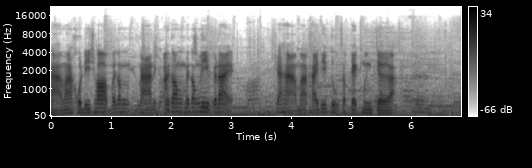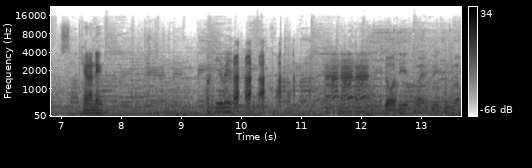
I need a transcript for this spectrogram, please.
หามาคนที่ชอบไม่ต้องนานไม่ต้องไม่ต้องรีบก็ได้ แค่หามาใครที่ถูกสเปคมึงเจออะเออแค่นั้นเองโอเคเว้ย นะนะนะโจทย์นี้ทำไมนี่คือแบบ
